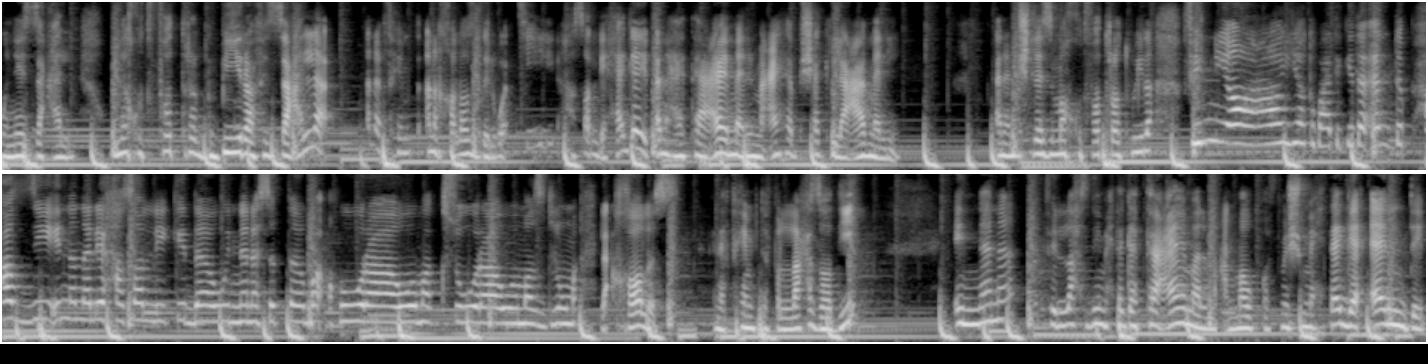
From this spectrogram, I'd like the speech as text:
ونزعل وناخد فترة كبيرة في الزعل لا أنا فهمت أنا خلاص دلوقتي حصل لي حاجة يبقى أنا هتعامل معاها بشكل عملي. أنا مش لازم آخد فترة طويلة في إني أعيط وبعد كده أندب حظي إن أنا ليه حصل لي كده وإن أنا ست مقهورة ومكسورة ومظلومة لا خالص. أنا فهمت في اللحظة دي إن أنا في اللحظة دي محتاجة أتعامل مع الموقف مش محتاجة أندب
